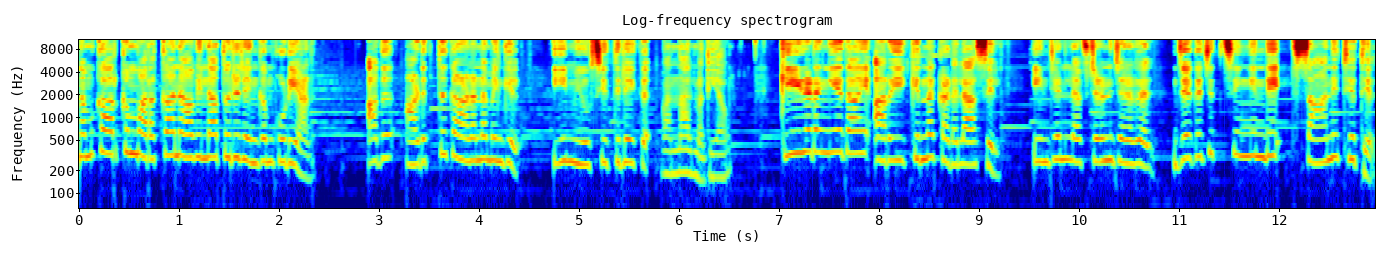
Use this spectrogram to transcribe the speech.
നമുക്കാർക്കും മറക്കാനാവില്ലാത്തൊരു രംഗം കൂടിയാണ്. അത് അടുത്ത് കാണണമെങ്കിൽ ഈ മ്യൂസിയത്തിലേക്ക് വന്നാൽ മതിയാവും. കീഴടങ്ങിയതായി അറിയിക്കുന്ന കടലാസിൽ ഇന്ത്യൻ ലഫ്റ്റനന്റ് ജനറൽ ജഗജിത് സിംഗിന്റെ സാന്നിധ്യത്തിൽ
